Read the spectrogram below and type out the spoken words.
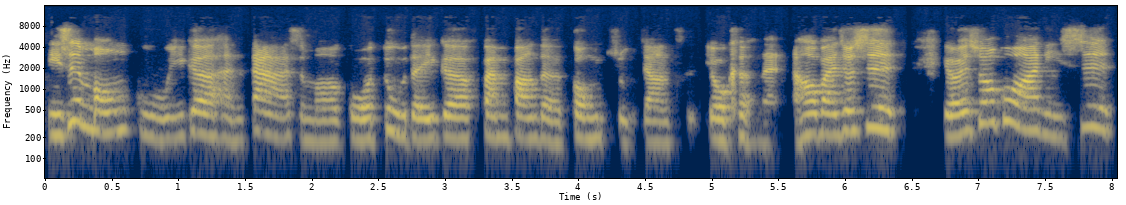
你是蒙古一个很大什么国度的一个藩邦的公主，这样子有可能。然后不然就是有人说过啊，你是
